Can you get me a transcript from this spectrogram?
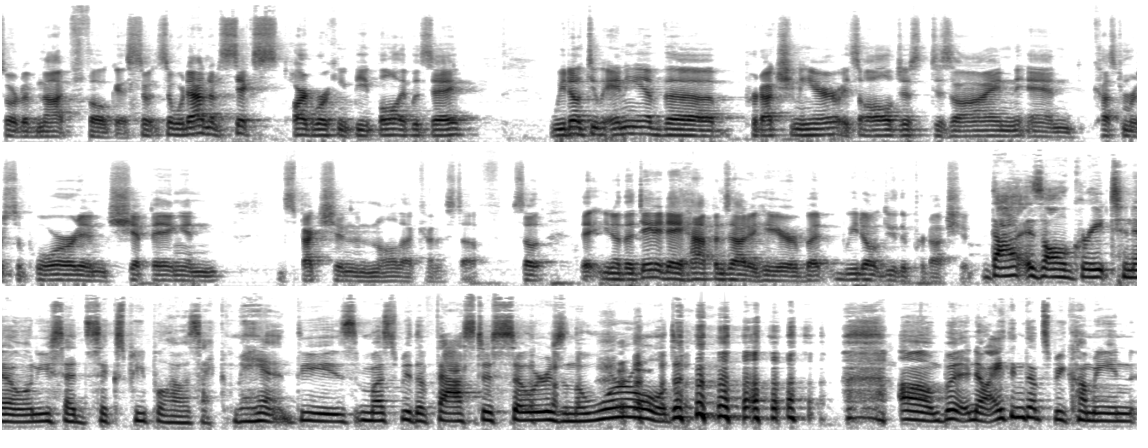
sort of not focused. So, so we're down to six hardworking people, I would say. We don't do any of the production here. It's all just design and customer support and shipping and inspection and all that kind of stuff. So you know the day to day happens out of here, but we don't do the production. That is all great to know. And you said six people, I was like, man, these must be the fastest sewers in the world. um, but no, I think that's becoming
